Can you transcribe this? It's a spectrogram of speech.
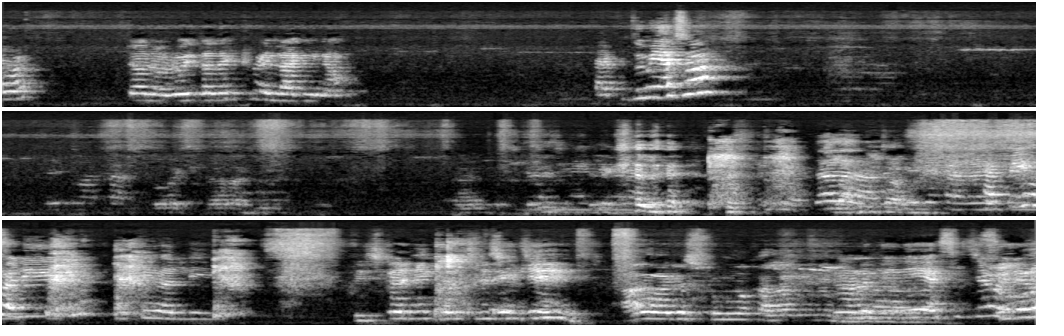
আমার চলো রোহিত দাদা একটুখানি লাগিয়ে নাও। তুমি এসো। খেলে হ্যাপি হোলি হ্যাপি হোলি আরে শুকনো কালার দিদি এসেছে ওই জন্য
